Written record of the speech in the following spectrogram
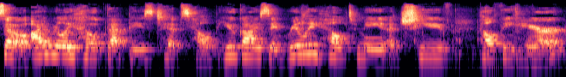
So I really hope that these tips help you guys. They really helped me achieve healthy hair.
